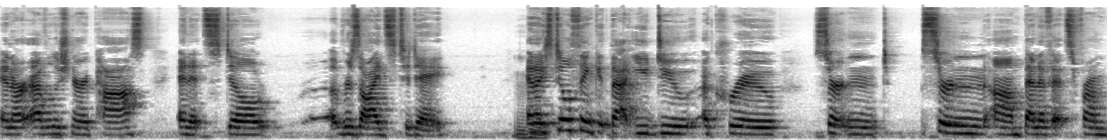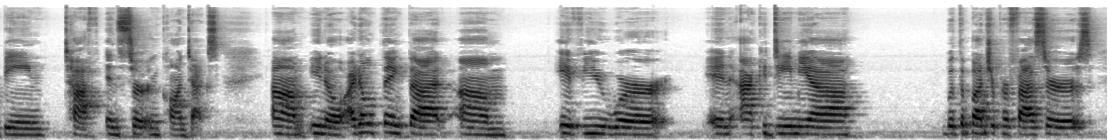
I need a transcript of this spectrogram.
in our evolutionary past, and it still resides today. Mm-hmm. And I still think that you do accrue certain certain um, benefits from being tough in certain contexts. Um, you know, I don't think that um, if you were in academia with a bunch of professors,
